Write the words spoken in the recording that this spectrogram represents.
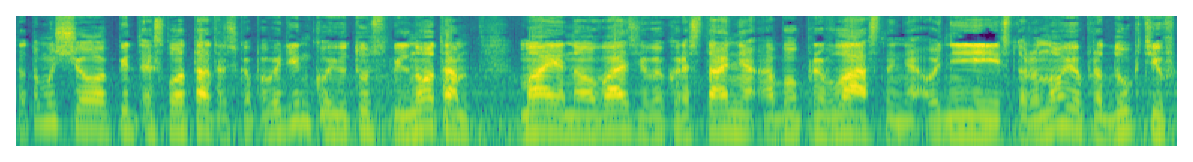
Та тому, що під експлуататорською поведінкою youtube спільнота має на увазі використання або привласнення однією стороною продуктів,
